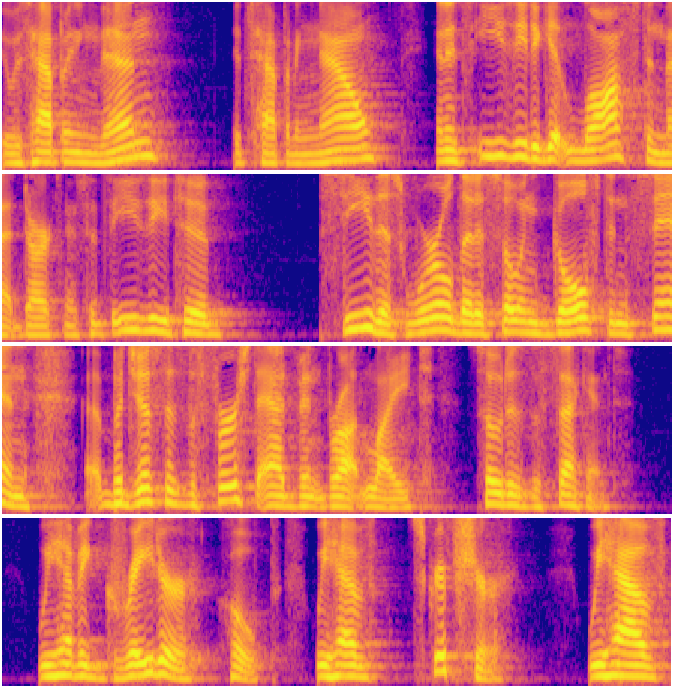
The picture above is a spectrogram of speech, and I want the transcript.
It was happening then, it's happening now, and it's easy to get lost in that darkness. It's easy to see this world that is so engulfed in sin. But just as the first advent brought light, so does the second. We have a greater hope. We have scripture. We have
